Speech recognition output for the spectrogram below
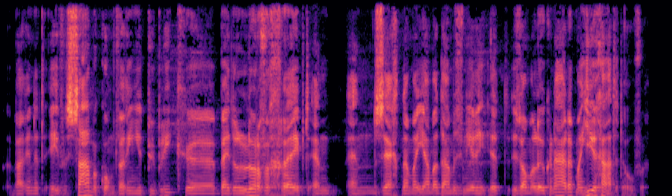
waarin het even samenkomt, waarin je het publiek eh, bij de lurven grijpt en, en zegt, nou maar ja, maar dames en heren, het is allemaal leuk en aardig, maar hier gaat het over.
